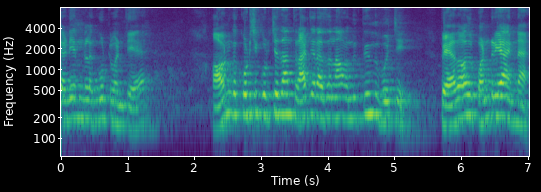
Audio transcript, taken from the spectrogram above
தடியன்களை கூட்டு வந்துட்டியே. அவனுங்க குடிச்சு குடிச்சு தான் திராட்சை ரசம்லாம் வந்து தீர்ந்து போச்சு. இப்போ ஏதாவது பண்ணுறியா என்ன?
